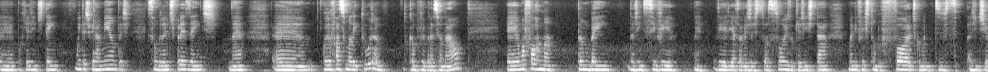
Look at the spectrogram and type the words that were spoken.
É, porque a gente tem muitas ferramentas que são grandes presentes, né? É, quando eu faço uma leitura do campo vibracional, é uma forma também da gente se ver, né? ver ali através das situações, do que a gente está manifestando fora, de como a gente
